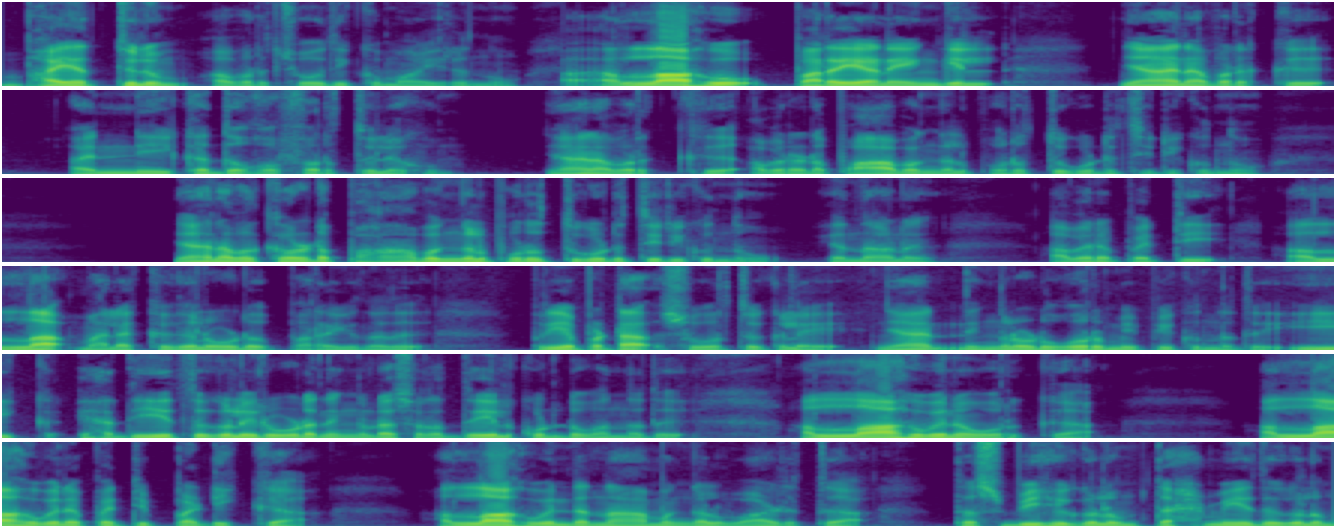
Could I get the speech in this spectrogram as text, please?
ഭയത്തിലും അവർ ചോദിക്കുമായിരുന്നു. അള്ളാഹു പറയണമെങ്കിൽ ഞാൻ അവർക്ക് അന്നീ കഥോഫർത്തുലഹും ഞാൻ അവർക്ക് അവരുടെ പാപങ്ങൾ പുറത്തു കൊടുത്തിരിക്കുന്നു. ഞാൻ അവർക്ക് അവരുടെ പാപങ്ങൾ പുറത്തു കൊടുത്തിരിക്കുന്നു എന്നാണ് അവരെപ്പറ്റി അള്ളാ മലക്കുകളോട് പറയുന്നത്. പ്രിയപ്പെട്ട സുഹൃത്തുക്കളെ ഞാൻ നിങ്ങളോട് ഓർമ്മിപ്പിക്കുന്നത് ഈ ഹദീത്തുകളിലൂടെ നിങ്ങളുടെ ശ്രദ്ധയിൽ കൊണ്ടുവന്നത് അള്ളാഹുവിനെ ഓർക്കുക. അള്ളാഹുവിനെ പറ്റി പഠിക്കുക അള്ളാഹുവിന്റെ നാമങ്ങൾ വാഴ്ത്തുക തസ്ബീഹുകളും തഹ്മീദുകളും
